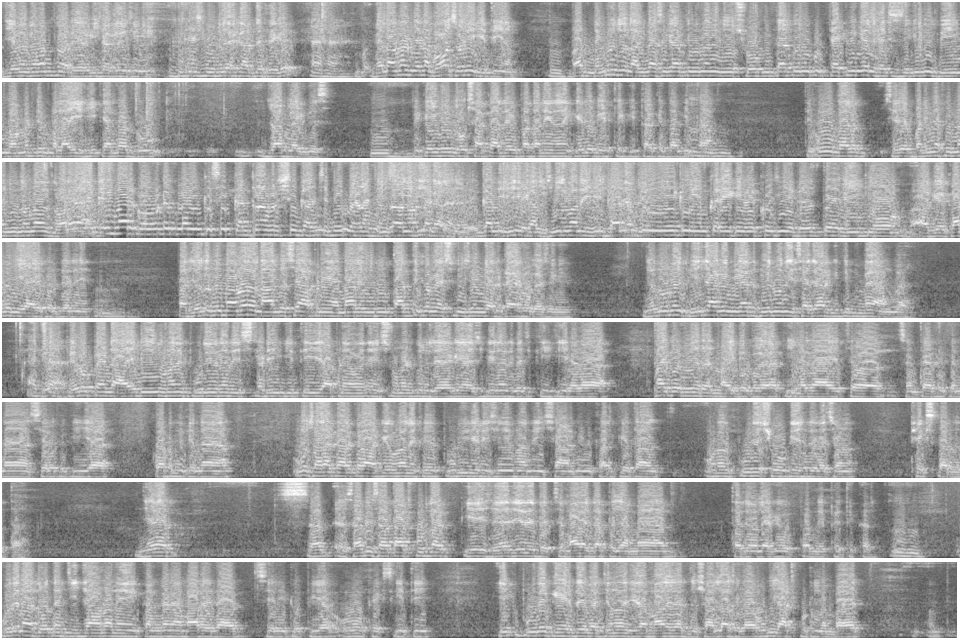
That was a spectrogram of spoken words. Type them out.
ਜਿਵੇਂ ਕਹਾਂ ਤੁਹਾਡੇ ਵਰਗੀ ਸ਼ਕਲ ਸੀਗੀ ਸ਼ੂਟ ਲਿਆ ਕਰਦੇ ਸੀਗੇ ਹਾਂ, ਹਾਂ। ਗੱਲਾਂ ਉਹਨਾਂ ਨੇ ਨਾਲ ਬਹੁਤ ਸੋਹਣੀਆਂ ਕੀਤੀਆਂ ਪਰ ਮੈਨੂੰ ਜੋ ਲੱਗਦਾ ਸੀਗਾ ਕਿ ਉਹਨਾਂ ਨੇ ਜੋ ਸ਼ੋਅ ਕੀਤਾ ਕਿ ਉਹਨੂੰ ਕੋਈ ਟੈਕਨੀਕਲ ਹਿੱਚ ਸੀਗੀ we being government EMPLOYEE he can not do job like this ਵੀ ਕਈ ਵਾਰ ਲੋਕ ਸ਼ੱਕ ਕਰਦੇ ਪਤਾ ਨਹੀਂ ਇਹਨਾਂ ਨੇ ਕਿਹੜੇ ਬੇਸ ਤੇ ਕੀਤਾ ਕਿੱਦਾਂ ਕੀਤਾ। ਤੇ ਉਹ ਗੱਲ ਸਿਰੇ ਬਣੀ ਨਾ ਫਿਰ ਮੈਂ ਜਦੋਂ ਉਹਨਾਂ ਦੁਆਰਾ ਕਈ ਵਾਰ ਗਵਰਨਮੈਂਟ ਐਮਪਲਾਈ ਕਿਸੇ ਕੰਟਰੋਵਰਸ਼ੀਅਲ ਗੱਲ 'ਚ ਨਹੀਂ ਪੈਣਾ ਚਾਹੁੰਦਾ ਉਹਨਾਂ ਗੱਲ ਗੱਲ ਇਹ ਗੱਲ ਸੀ ਉਹਨਾਂ ਨੇ ਇਹ ਗੱਲ ਕੋਈ ਇਹ ਕਲੇਮ ਕਰੇ ਕਿ ਵੇਖੋ ਜੀ ਇਹ ਗਲਤ ਹੈ। ਵੀ ਕਿਉਂ ਅੱਗੇ ਕੱਢ ਲਈ ਆਏ ਫਿਰਦੇ ਨੇ। ਪਰ ਜਦੋਂ ਫਿਰ ਮੈਂ ਉਹਨਾਂ ਦਾ ਨਾਮ ਦੱਸਿਆ ਆਪਣੇ ਐਨਆਰਆਈ ਨੂੰ ਤਦ ਤੱਕ ਉਹ ਐਸਪੀ ਸਿੰਘ ਰਿਟਾਇਰ ਹੋ ਗਏ ਸੀਗੇ। ਜਦੋਂ ਉਹਨਾਂ ਫਿਰ ਜਾ ਕੇ ਮਿਲਿਆ ਤਾਂ ਫਿਰ ਉਹਨੇ ਸਜ਼ਾਰ ਕੀਤੀ ਮੈਂ ਆਉਂਗਾ ਫਿਰ ਉਹ ਪਿੰਡ ਆਏ ਵੀ ਉਹਨਾਂ ਨੇ ਪੂਰੀ ਉਹਨਾਂ ਦੀ ਸਟੱਡੀ ਕੀਤੀ ਆਪਣੇ ਇਨਸਟਰੂਮੈਂਟ ਕੁਝ ਲੈ ਗਿਆ ਐਸਪੀ ਦੇ ਵਿੱਚ ਕੀ ਕੀ ਹੈਗਾ। ਫਾਈਬਰ ਵਗੈਰਾ ਫਾਈਬਰ ਵਗੈਰਾ ਕੀ ਹੈਗਾ ਇਹ ਚ ਸਿੰਥੈਟਿਕ ਕਿੰਨਾ ਸਿਲਕ ਕੀ ਆ ਕਾਟਨ ਕਿੰਨਾ ਆ ਉਹ ਸਾਰਾ ਕਰ ਕਰਾ ਕੇ ਉਹਨਾਂ ਨੇ ਫਿਰ ਪੂਰੀ ਜਿਹੜੀ ਸੀ ਉਹਨਾਂ ਦੀ ਛਾਣਬੀਣ ਕਰਕੇ ਤਾਂ ਉਹਨਾਂ ਨੂੰ ਪੂਰੇ ਸ਼ੋਕੇਸ ਦੇ ਵਿੱਚ ਹੁਣ ਫਿਕਸ ਕਰ ਦਿੱਤਾ। ਜਿਹੜਾ ਸਾ- ਸਾਢੇ ਸੱਤ ਅੱਠ ਫੁੱਟ ਦਾ ਕੇਸ ਹੈ ਜਿਹਦੇ ਵਿੱਚ ਮਹਾਰਾਜ ਦਾ ਪਜਾਮਾ ਥੱਲੇ ਲੈ ਕੇ ਉੱਪਰ ਨੇਪੇ ਤੱਕ ਉਹਦੇ ਨਾਲ ਦੋ ਤਿੰਨ ਚੀਜ਼ਾਂ ਉਹਨਾਂ ਨੇ ਕੰਗਣ ਹੈ ਮਹਾਰਾਜ ਦਾ ਸੇਰੀ ਟੋਪੀ ਆ, ਉਹ ਫਿਕਸ ਕੀਤੀ। ਇੱਕ ਪੂਰੇ ਕੇਸ ਦੇ ਵਿੱਚ ਉਹਨਾਂ ਦਾ ਜਿਹੜਾ ਮਹਾਰਾਜ ਦਾ ਦਸ਼ਾਲਾ ਸੀਗਾ, ਉਹ ਵੀ 8 ਫੁੱਟ ਲੰਬਾ ਹੈ,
